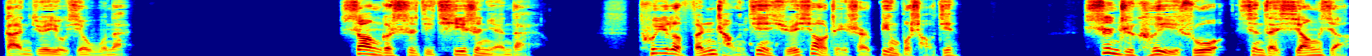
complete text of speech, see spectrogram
感觉有些无奈。上个世纪七十年代。推了坟场建学校这事儿并不少见，甚至可以说，现在乡下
